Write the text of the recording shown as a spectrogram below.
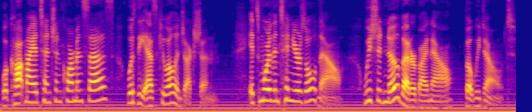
What caught my attention, Corman says, was the SQL injection. It's more than 10 years old now. We should know better by now, but we don't.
